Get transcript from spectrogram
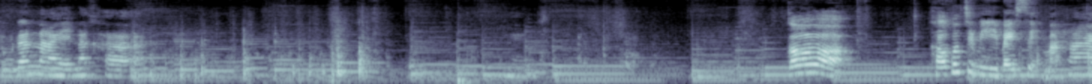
ดูด้านในนะคะ เขาก็จะมีใบเสร็จมาให้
